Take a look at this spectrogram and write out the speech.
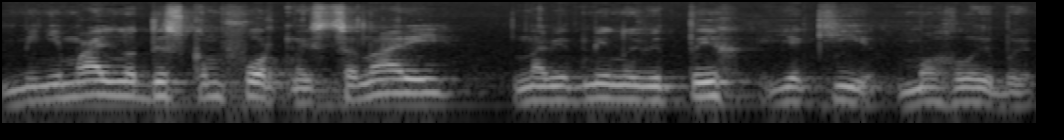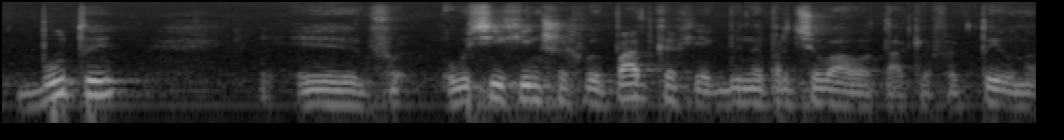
мінімально дискомфортний сценарій, на відміну від тих, які могли би бути е, в усіх інших випадках, якби не працювала так ефективно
